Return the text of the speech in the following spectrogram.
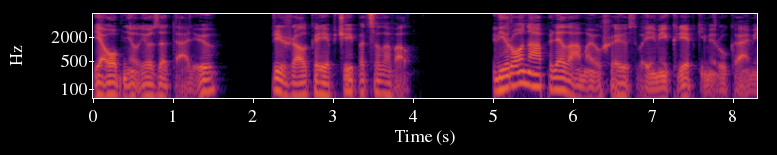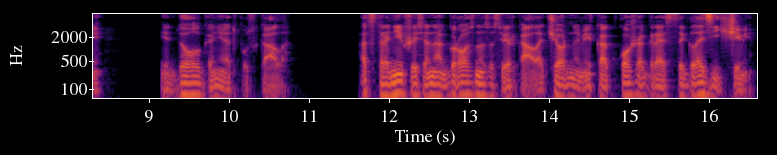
Я обнял ее за талию, прижал крепче и поцеловал. Верона оплела мою шею своими крепкими руками и долго не отпускала. Отстранившись, она грозно засверкала черными, как кожа Грессы, глазищами.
